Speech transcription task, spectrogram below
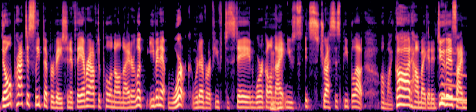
don't practice sleep deprivation if they ever have to pull an all-nighter look even at work or whatever if you have to stay and work all mm-hmm. night and you it stresses people out oh my god how am i going to do this i'm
